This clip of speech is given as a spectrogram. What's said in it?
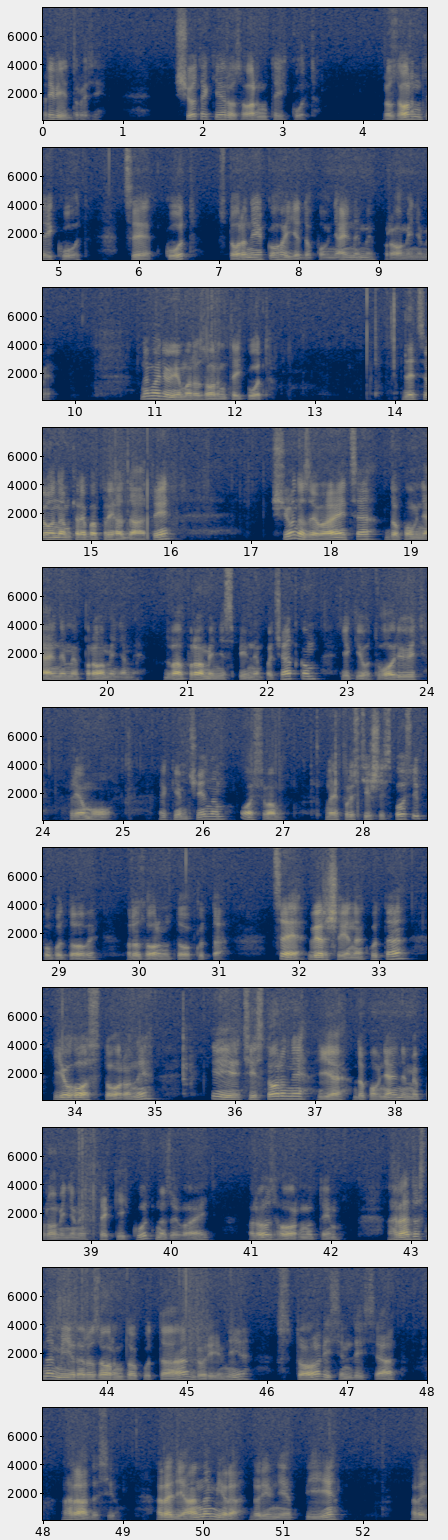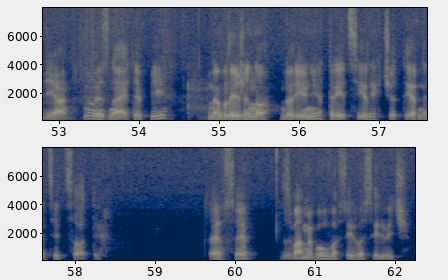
Привіт, друзі! Що таке розгорнутий кут? Розгорнутий кут це кут, сторони якого є доповняльними променями. Намалюємо розгорнутий кут. Для цього нам треба пригадати, що називається доповняльними променями. Два промені з спільним початком, які утворюють пряму. Таким чином, ось вам найпростіший спосіб побудови розгорнутого кута. Це вершина кута, його сторони, і ці сторони є доповняльними променями. Такий кут називають розгорнутим. Градусна міра розгорнутого кута дорівнює 180 градусів. Радіанна міра дорівнює пі радіан. Ну, ви знаєте, пі наближено дорівнює 3,14. Це все. З вами був Василь Васильович.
